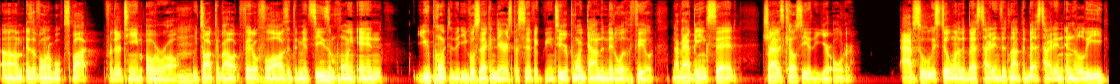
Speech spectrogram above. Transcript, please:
um, is a vulnerable spot for their team overall. Mm. We talked about fatal flaws at the midseason point, and you point to the Eagles secondary specifically, and to your point down the middle of the field. Now, that being said, Travis Kelce is a year older. Absolutely still one of the best tight ends, if not the best tight end in the league.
